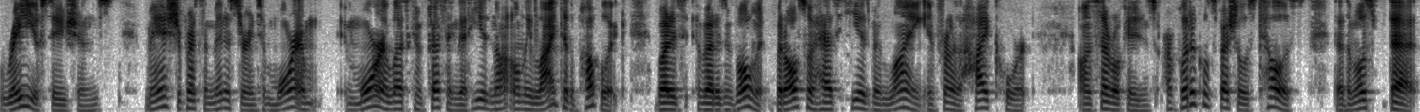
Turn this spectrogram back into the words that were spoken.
radio stations managed to press the minister into more and more or less confessing that he has not only lied to the public about his about his involvement, but also has he has been lying in front of the High Court on several occasions. Our political specialists tell us that the most that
